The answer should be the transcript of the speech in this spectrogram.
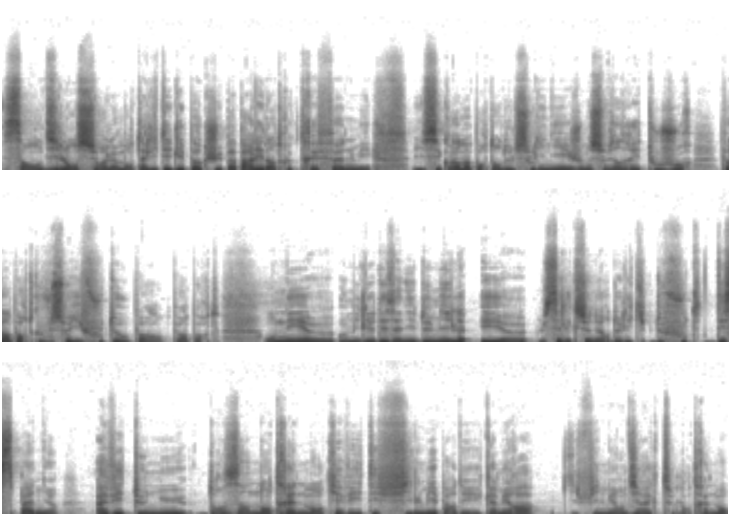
Ça en dit long sur la mentalité de l'époque. Je vais pas parler d'un truc très fun, mais c'est quand même important de le souligner. Je me souviendrai toujours, peu importe que vous soyez footeux ou pas, hein, peu importe. On est euh, au milieu des années 2000 et euh, le sélectionneur de l'équipe de foot d'Espagne avait tenu dans un entraînement qui avait été filmé par des caméras qui filmaient en direct l'entraînement,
